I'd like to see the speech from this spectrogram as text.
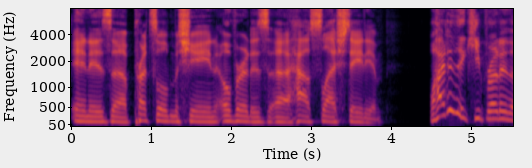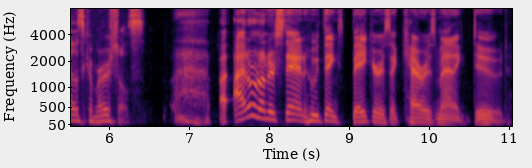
in his uh, pretzel machine over at his uh, house slash stadium. Why do they keep running those commercials? I, I don't understand who thinks Baker is a charismatic dude.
